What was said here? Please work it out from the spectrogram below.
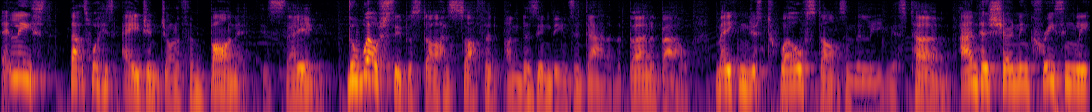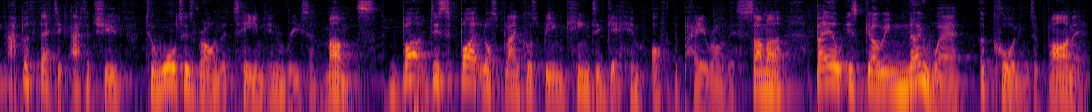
At least, that's what his agent Jonathan Barnett is saying. The Welsh superstar has suffered under Zinedine Zidane at the Bernabeu, making just 12 starts in the league this term, and has shown an increasingly apathetic attitude towards his role in the team in recent months. But despite Los Blancos being keen to get him off the payroll this summer, Bale is going nowhere according to Barnett.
